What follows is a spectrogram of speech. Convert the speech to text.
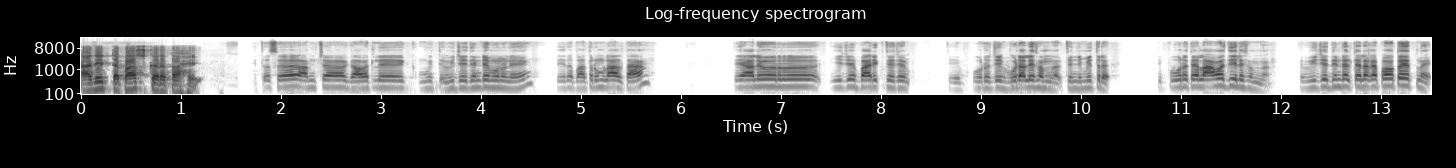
अधिक तपास करत आहे. इथं सर आमच्या गावातले एक विजय दिंडे म्हणून आहे. ते बाथरूमला आलता. ते आल्यावर हे जे बारीक त्याचे ते पोरं जे बुडाले समजा त्यांचे मित्र ते पोरं त्याला आवाज दिले समजा. तर विजय दिंडे त्याला काय पावता येत नाही.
